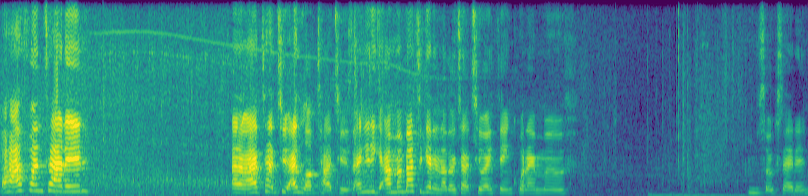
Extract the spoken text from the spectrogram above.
Well, have fun, tatted. I don't know, I have tattoo. I love tattoos. I need to. Get, I'm about to get another tattoo. I think when I move. I'm so excited.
